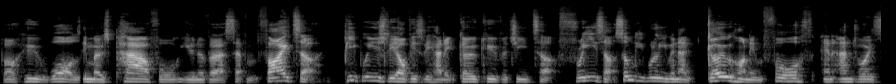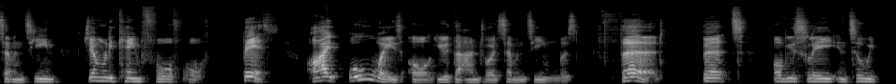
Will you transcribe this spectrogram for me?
for who was the most powerful Universe 7 fighter people usually obviously had it Goku, Vegeta, Frieza. Some people even had Gohan in fourth, and Android 17 generally came fourth or fifth. I always argued that Android 17 was third, but obviously until we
